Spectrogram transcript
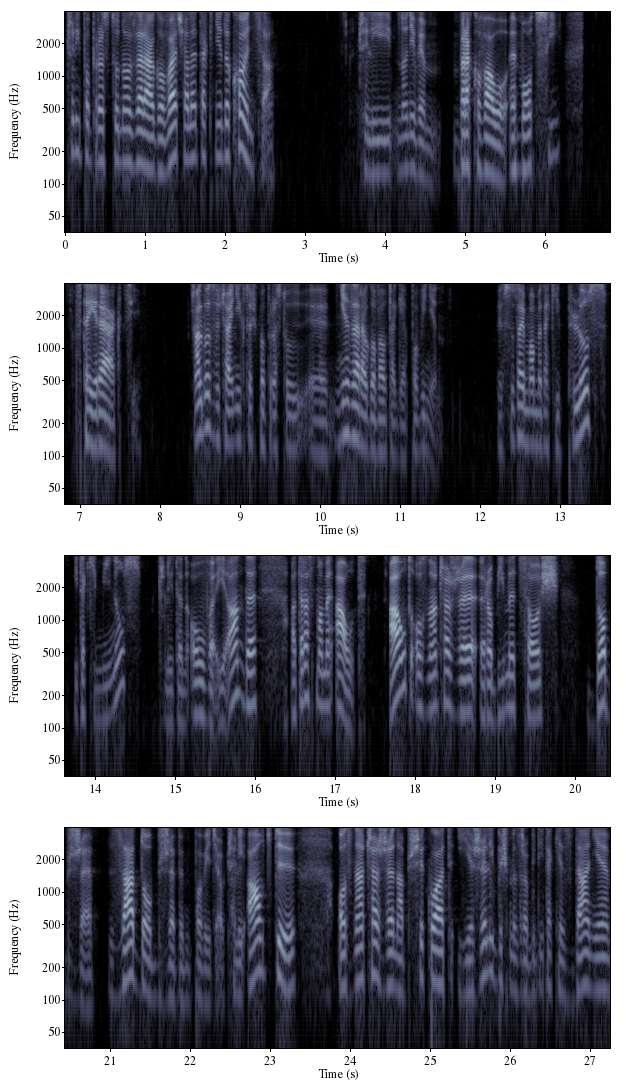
czyli po prostu no, zareagować, ale tak nie do końca. Czyli, no nie wiem, brakowało emocji w tej reakcji. Albo zwyczajnie ktoś po prostu e, nie zareagował tak, jak powinien. Więc tutaj mamy taki plus i taki minus, czyli ten over i under, a teraz mamy out. Out oznacza, że robimy coś dobrze, za dobrze bym powiedział, czyli outdo oznacza, że na przykład jeżeli byśmy zrobili takie zdanie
